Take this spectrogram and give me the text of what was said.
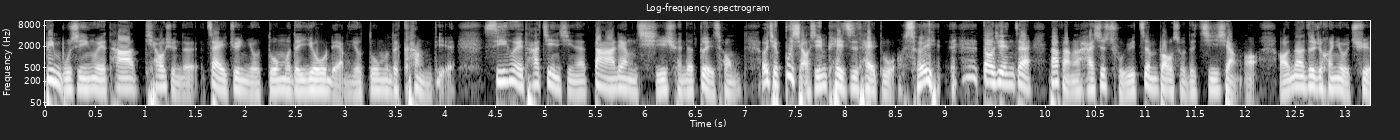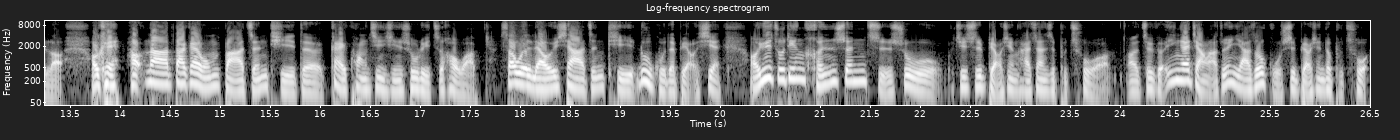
并不是因为它挑选的债券有多么的优良，有多么的抗跌，是因为它进行了大量期权的对冲，而且不小心配置太多，所以 到现在它反而还是处于正报酬的迹象哦。好，那这就很有趣了。OK，好，那大概我们把整体的概况进行梳理。之后啊，稍微聊一下整体入股的表现啊，因为昨天恒生指数其实表现还算是不错哦啊，这个应该讲了，昨天亚洲股市表现都不错，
